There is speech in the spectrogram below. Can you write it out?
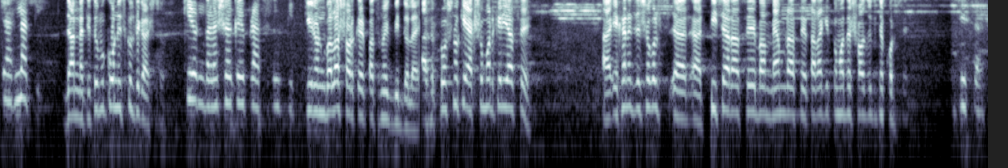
জান্নাতি। জান্নাতি। তুমি কোন স্কুল থেকে আসছো? কিরণবেলা সরকারি প্রাথমিক বিদ্যালয়। কিরণবালা সরকারি প্রাথমিক বিদ্যালয়। আচ্ছা প্রশ্ন কি একশো মার্কেরই আছে? এখানে যে সকল টিচার আছে বা ম্যামরা আছে, তারা কি তোমাদের সহযোগিতা করছে? জি স্যার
